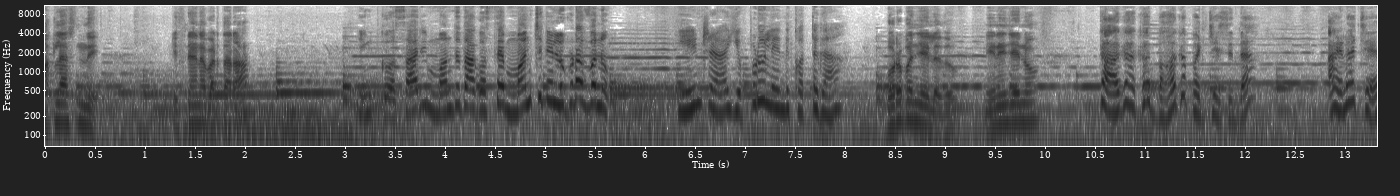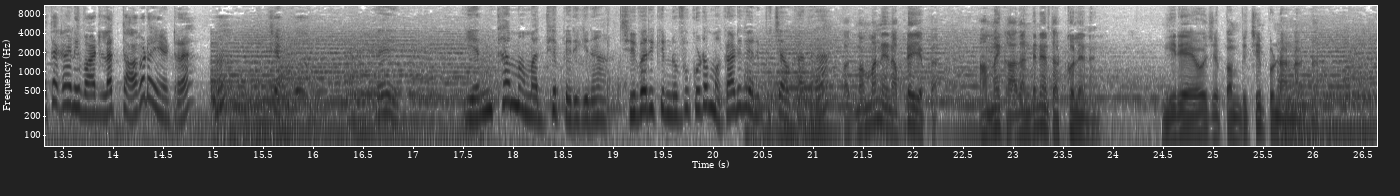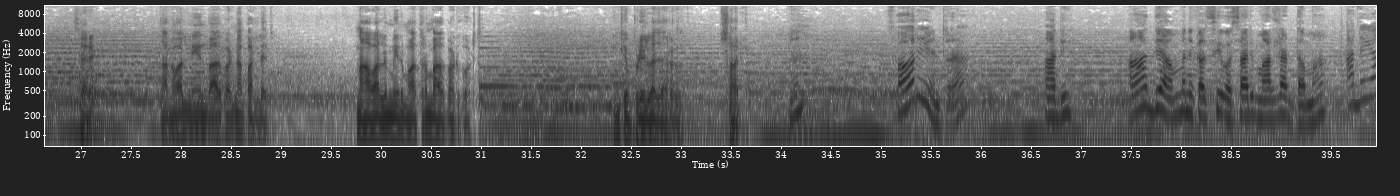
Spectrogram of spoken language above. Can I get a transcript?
ఆకలేస్తుంది. టిఫిన్ అయినా పెడతారా? ఇంకోసారి మందు తాగొస్తే మంచి నీళ్ళు కూడా ఇవ్వను. ఏంట్రా ఎప్పుడూ లేంది కొత్తగా? బుర్ర పని చేయలేదు. నేనేం చేయను? తాగాక బాగా పనిచేసిందా అయినా చేతగాని వాడిలా తాగడం ఏంట్రా? చెప్పు. ఏయ్, ఎంత మా మధ్య పెరిగినా చివరికి నువ్వు కూడా మగాడివి అనిపించావు కదరా? పద్మమ్మ నేను అప్పుడే చెప్పా. అమ్మాయి కాదంటే నేను తట్టుకోలేనని. మీరే ఏవో చెప్పి పంపించి ఇప్పుడు నన్ను అంటున్నారు. సరే తన వల్ల నేను బాధపడినా పర్లేదు. నా వల్ల మీరు మాత్రం బాధపడకూడదు. ఇంకెప్పుడు ఇలా జరగదు. సారీ సారీ ఏంట్రా? అది ఆద్య అమ్మని కలిసి ఒకసారి మాట్లాడదామా? అన్నయ్య?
